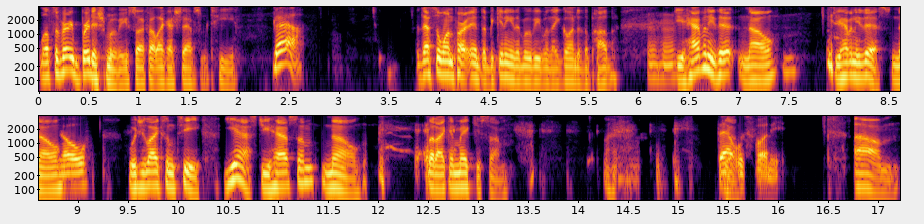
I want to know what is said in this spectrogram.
Well, it's a very British movie, so I felt like I should have some tea. Yeah. That's the one part at the beginning of the movie when they go into the pub. Mhm. Do you have any? No. Do you have any of this? No. No. Would you like some tea? Yes. Do you have some? No. But I can make you some. That was funny. Um,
